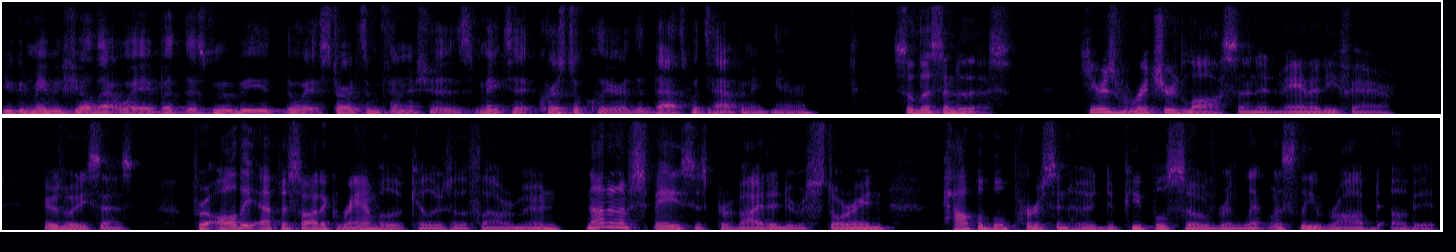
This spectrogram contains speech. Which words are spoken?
you could maybe feel that way. But this movie, the way it starts and finishes, makes it crystal clear that that's what's happening here. So listen to this. Here's Richard Lawson at Vanity Fair. Here's what he says. For all the episodic ramble of Killers of the Flower Moon, not enough space is provided to restoring palpable personhood to people so relentlessly robbed of it.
